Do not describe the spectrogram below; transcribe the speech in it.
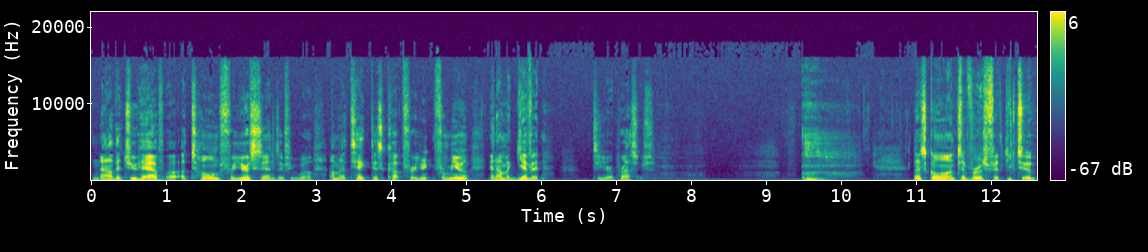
now that you have uh, atoned for your sins, if you will, I'm going to take this cup for you, from you and I'm going to give it to your oppressors. Let's go on to verse 52.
